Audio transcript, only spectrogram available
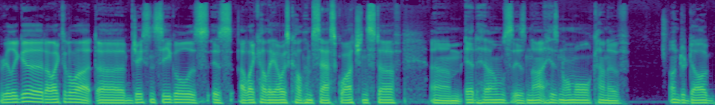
really good. I liked it a lot. Uh, Jason Segel is is I like how they always call him Sasquatch and stuff. Um, Ed Helms is not his normal kind of underdog,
